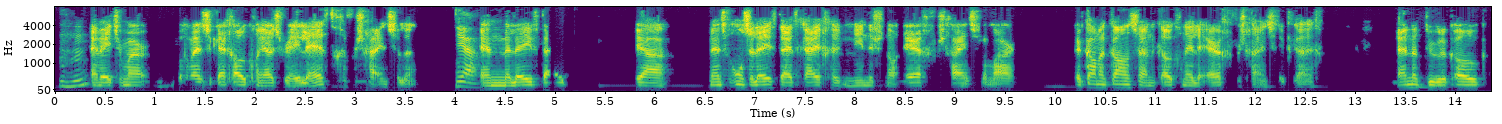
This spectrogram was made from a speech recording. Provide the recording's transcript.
Mhm, En weet je, maar sommige mensen krijgen ook gewoon juist weer hele heftige verschijnselen. Ja, En mijn leeftijd, ja, mensen van onze leeftijd krijgen minder snel erg verschijnselen. Maar er kan een kans zijn dat ik ook gewoon hele erge verschijnselen krijg. En natuurlijk ook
